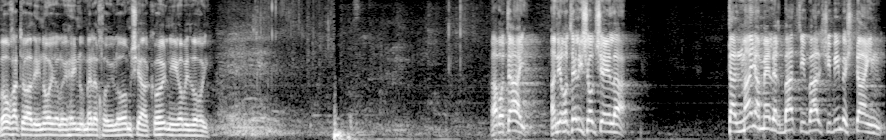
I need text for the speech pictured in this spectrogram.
ברוך אתה אדינו אלוהינו מלך אוהלום שהכל נהיו בדברי. רבותיי, אני רוצה לשאול שאלה. תלמי המלך בא ציווה על 72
